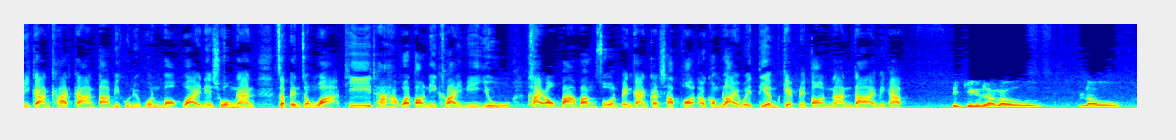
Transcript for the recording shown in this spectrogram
มีการคาดการณ์ตามที่คุณนิพนธ์บอกไว้ในช่วงนั้น จะเป็นจังหวะที่ถ้าหากว่าตอนนี้ใครมีอยู่ ขายออกบ้างบางส่วนเป็นการกระชับพอร์ตเอากำไรไว้เตรียมเก็บในตอนนั้นได้ไหมครับ จริงๆถ้าเราเราเอ่อ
